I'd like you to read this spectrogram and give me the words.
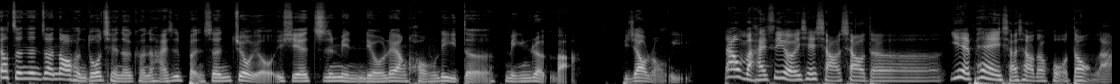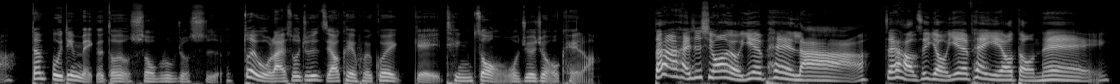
要真正赚到很多钱的，可能还是本身就有一些知名流量红利的名人吧。比较容易，但我们还是有一些小小的业配、小小的活动啦，但不一定每个都有收入就是了。对我来说，就是只要可以回馈给听众，我觉得就 OK 啦。当然还是希望有业配啦，最好是有业配也有抖内。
